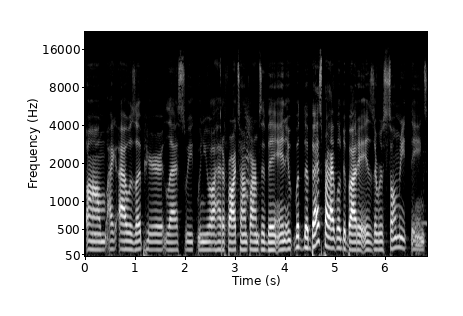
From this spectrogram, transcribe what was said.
um, I, I was up here last week when you all had a Frogtown Farms event, and it, but the best part I loved about it is there were so many things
